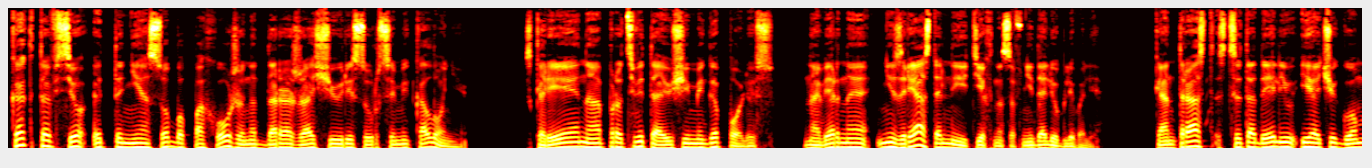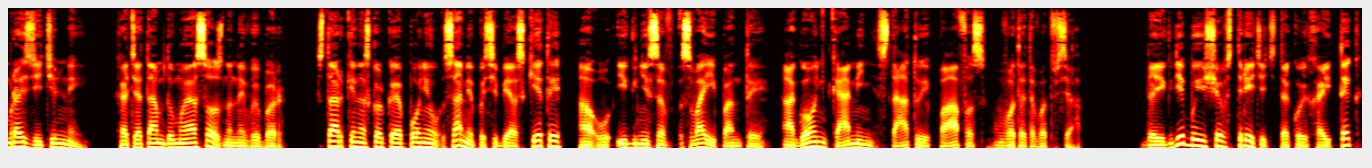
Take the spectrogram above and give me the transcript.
как-то все это не особо похоже на дорожащую ресурсами колонию. Скорее, на процветающий мегаполис. Наверное, не зря остальные техносов недолюбливали. Контраст с цитаделью и очагом разительный. Хотя там, думаю, осознанный выбор. Старки, насколько я понял, сами по себе аскеты, а у Игнисов свои понты. Огонь, камень, статуи, пафос, вот это вот все. Да и где бы еще встретить такой хай-тек,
